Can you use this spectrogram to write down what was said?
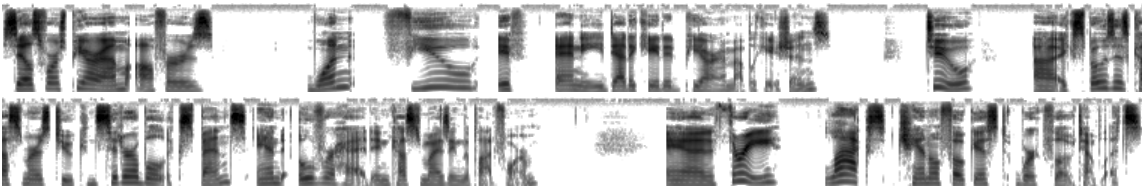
Salesforce PRM offers one, few, if any, dedicated PRM applications. Two, uh, exposes customers to considerable expense and overhead in customizing the platform. And three, lacks channel focused workflow templates.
